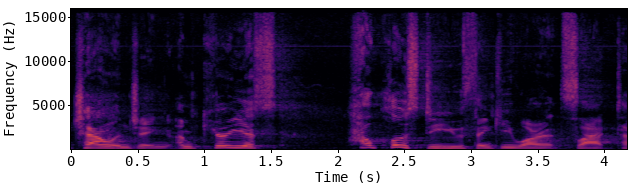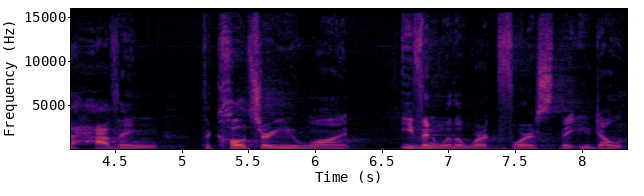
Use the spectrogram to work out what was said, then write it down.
challenging. I'm curious, how close do you think you are at Slack to having the culture you want, even with a workforce that you don't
